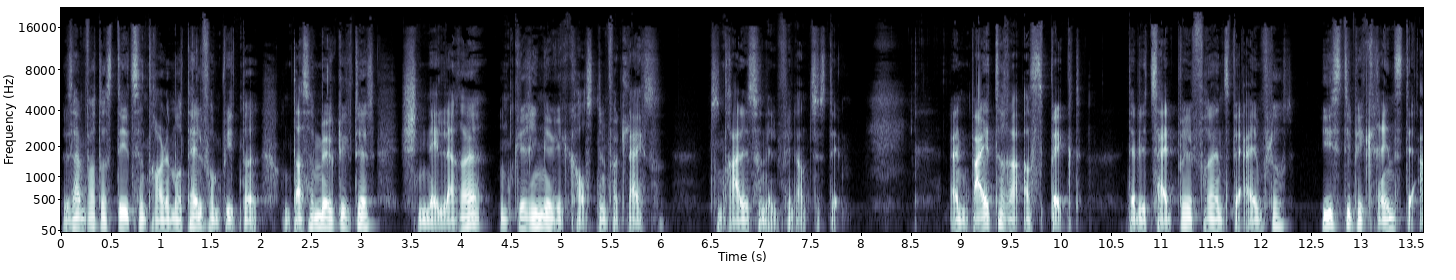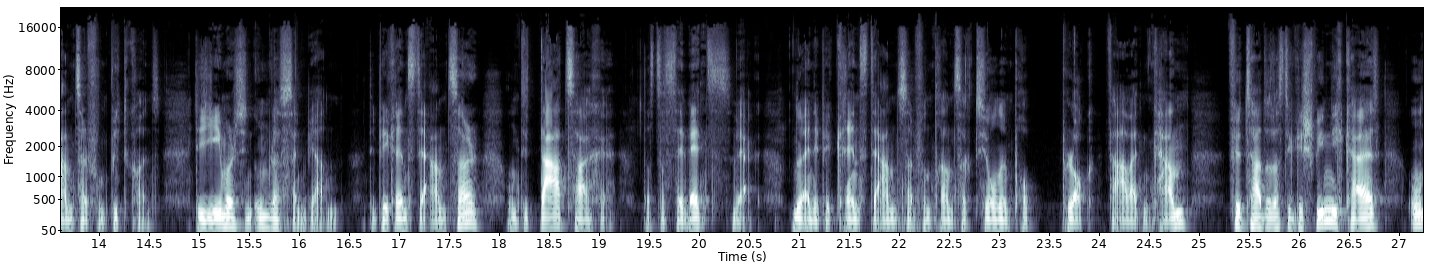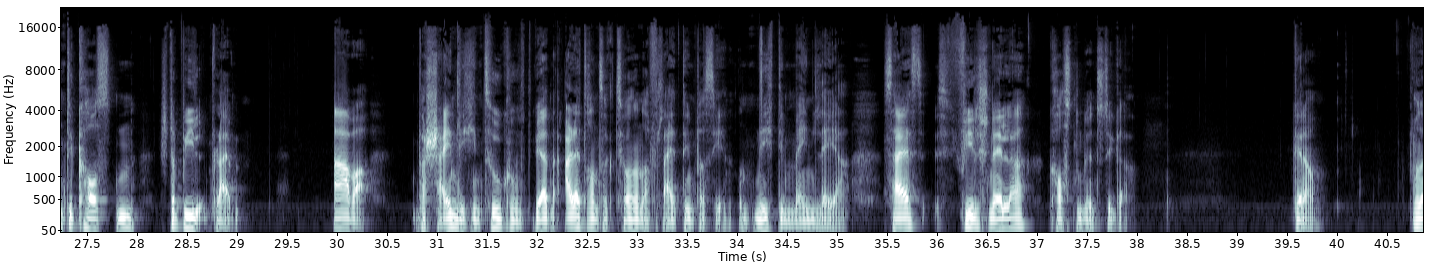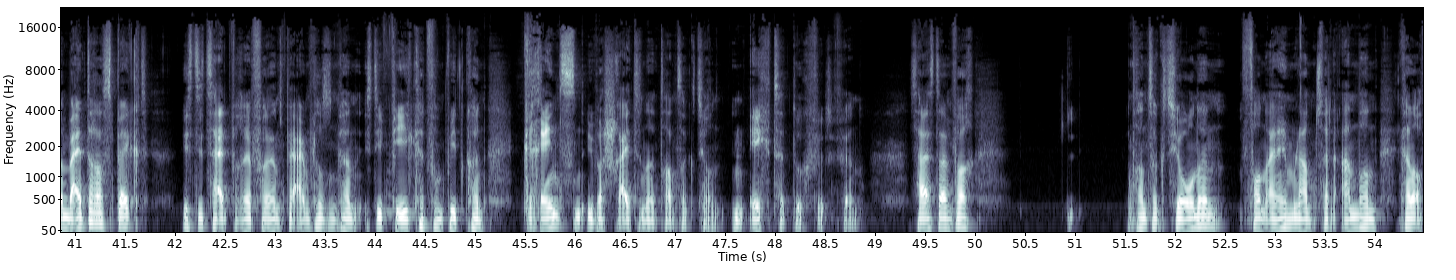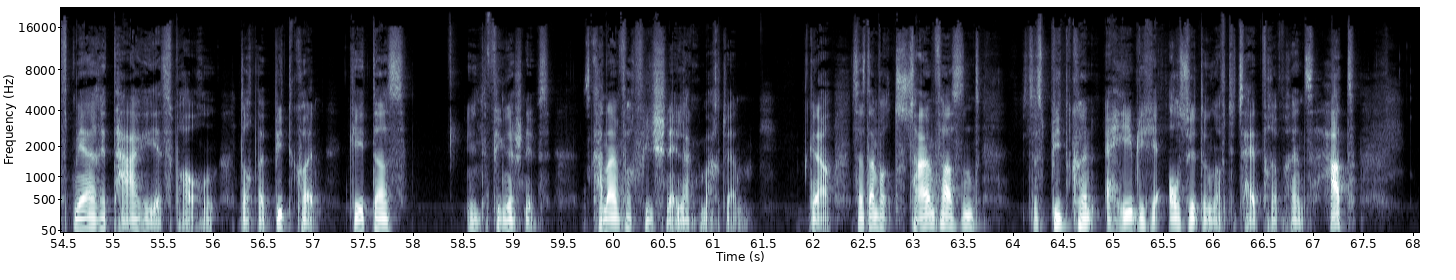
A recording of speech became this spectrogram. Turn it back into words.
Das ist einfach das dezentrale Modell von Bitcoin und das ermöglicht es schnellere und geringere Kosten im Vergleich zum traditionellen Finanzsystem. Ein weiterer Aspekt, der die Zeitpräferenz beeinflusst, ist die begrenzte Anzahl von Bitcoins, die jemals in Umlauf sein werden. Die begrenzte Anzahl und die Tatsache, dass das Netzwerk nur eine begrenzte Anzahl von Transaktionen pro Block verarbeiten kann, führt dazu, dass die Geschwindigkeit und die Kosten stabil bleiben. Aber wahrscheinlich in Zukunft werden alle Transaktionen auf Lightning basieren und nicht im Main Layer. Das heißt, viel schneller, kostengünstiger. Genau. Und ein weiterer Aspekt ist die Zeitpräferenz beeinflussen kann, ist die Fähigkeit von Bitcoin, grenzenüberschreitende Transaktionen in Echtzeit durchzuführen. Das heißt einfach, Transaktionen von einem Land zu einem anderen kann oft mehrere Tage jetzt brauchen. Doch bei Bitcoin geht das in Fingerschnips. Es kann einfach viel schneller gemacht werden. Genau. Das heißt einfach zusammenfassend, dass Bitcoin erhebliche Auswirkungen auf die Zeitpräferenz hat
